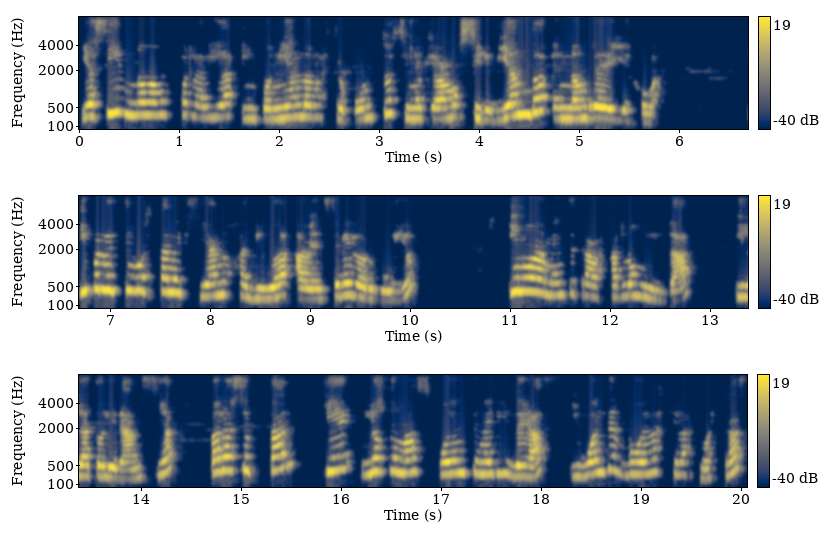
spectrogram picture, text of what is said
y así no vamos por la vida imponiendo nuestro punto, sino que vamos sirviendo en nombre de Jehová. Y por último, esta energía nos ayuda a vencer el orgullo y nuevamente trabajar la humildad y la tolerancia para aceptar que los demás pueden tener ideas igual de buenas que las nuestras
